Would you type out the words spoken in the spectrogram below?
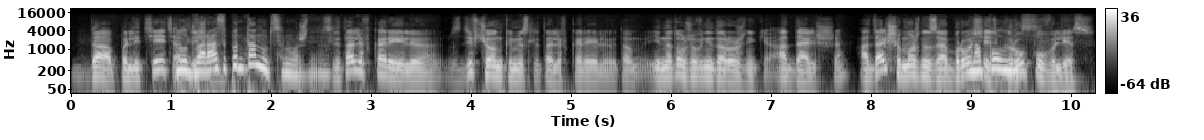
да, полететь. ну, отлично. два раза понтануться можно. Слетали в Карелию, с девчонками слетали в Карелию, там, и на том же внедорожнике. А дальше? А дальше можно забросить Наполнить. группу в лес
